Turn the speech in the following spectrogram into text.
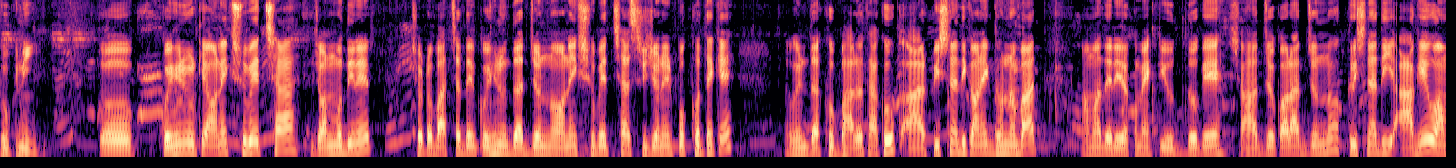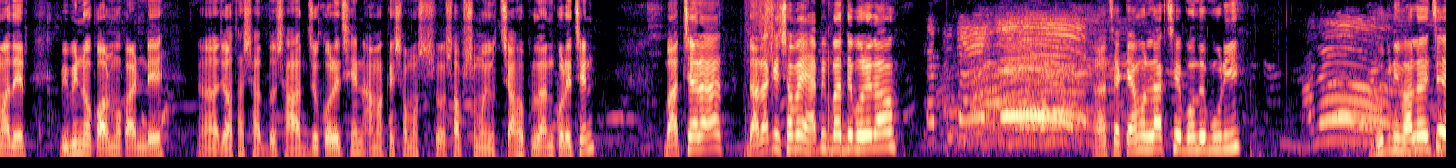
ঘুগনি। তো কোহিনুরকে অনেক শুভেচ্ছা জন্মদিনের। ছোট বাচ্চাদের কোহিনুরদার জন্য অনেক শুভেচ্ছা সৃজনের পক্ষ থেকে। কোহিনুরদা খুব ভালো থাকুক। আর কৃষ্ণাদিকে অনেক ধন্যবাদ আমাদের এরকম একটি উদ্যোগে সাহায্য করার জন্য। কৃষ্ণাদি আগেও আমাদের বিভিন্ন কর্মকাণ্ডে যথাসাধ্য সাহায্য করেছেন, আমাকে সমস্ত সবসময় উৎসাহ প্রদান করেছেন। বাচ্চারা, দাদাকে সবাই হ্যাপি বার্থডে বলে দাও। আচ্ছা কেমন লাগছে বোঁদে মুড়ি? ঘুগনি ভালো হয়েছে?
